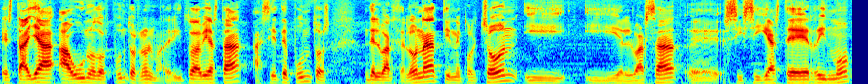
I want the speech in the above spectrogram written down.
está ya a uno o dos puntos, no, el Madrid todavía está a siete puntos del Barcelona, tiene colchón, y, y el Barça, eh, si sigue a este ritmo,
